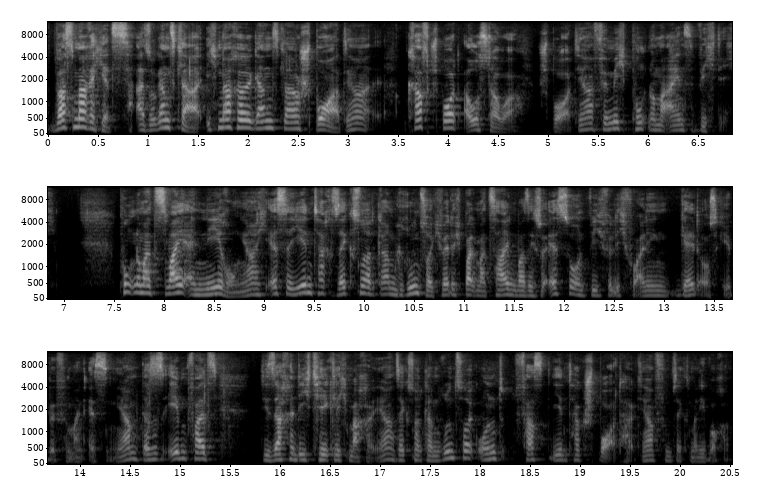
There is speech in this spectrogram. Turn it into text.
was mache ich jetzt? Also ganz klar, ich mache ganz klar Sport, ja? Kraftsport, Ausdauersport, ja? Für mich Punkt Nummer eins wichtig. Punkt Nummer zwei, Ernährung. Ja, ich esse jeden Tag 600 Gramm Grünzeug. Ich werde euch bald mal zeigen, was ich so esse und wie viel ich vor allen Dingen Geld ausgebe für mein Essen. Ja, das ist ebenfalls die Sache, die ich täglich mache. Ja, 600 Gramm Grünzeug und fast jeden Tag Sport halt. Ja, fünf, sechs Mal die Woche.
